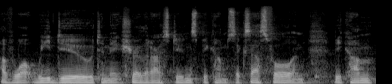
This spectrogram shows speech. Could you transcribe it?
of what we do to make sure that our students become successful and become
